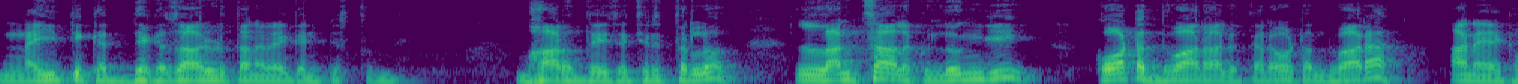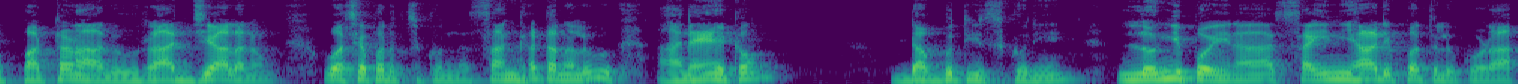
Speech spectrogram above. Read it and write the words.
నైతిక దిగజారుడుతనమే కనిపిస్తుంది. భారతదేశ చరిత్రలో లంచాలకు లొంగి కోట ద్వారాలు తెరవటం ద్వారా అనేక పట్టణాలు రాజ్యాలను వశపరుచుకున్న సంఘటనలు అనేకం. డబ్బు తీసుకొని లొంగిపోయిన సైన్యాధిపతులు కూడా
